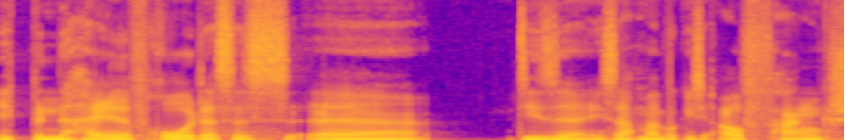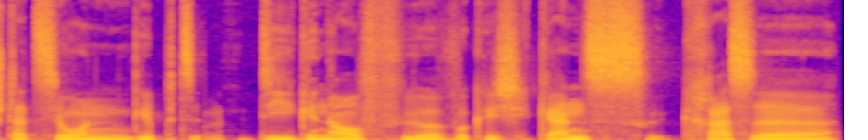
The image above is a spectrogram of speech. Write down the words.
ich bin heilfroh, dass es äh, diese, ich sag mal, wirklich Auffangstationen gibt, die genau für wirklich ganz krasse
